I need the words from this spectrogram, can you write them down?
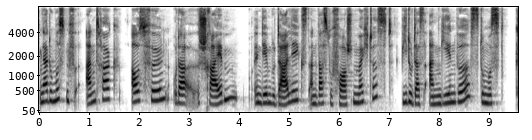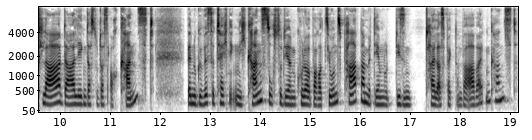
Na, du musst einen Antrag ausfüllen oder schreiben, in dem du darlegst, an was du forschen möchtest, wie du das angehen wirst. Du musst klar darlegen, dass du das auch kannst. Wenn du gewisse Techniken nicht kannst, suchst du dir einen Kollaborationspartner, mit dem du diesen Teilaspekt dann bearbeiten kannst.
